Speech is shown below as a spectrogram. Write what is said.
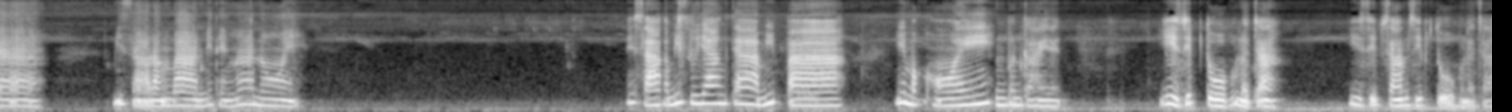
จ้ามีสาหลังบ้านมีแถงหน้าหน่อย มีสากับมีสุย่างจ้า มีปลา มีหมกหอยเพิ่นเพิ่นก็ให้ยี่สิบตัวพุ่นละจ้ายี่สิบสามสิบตัวพุ่นละจ้า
